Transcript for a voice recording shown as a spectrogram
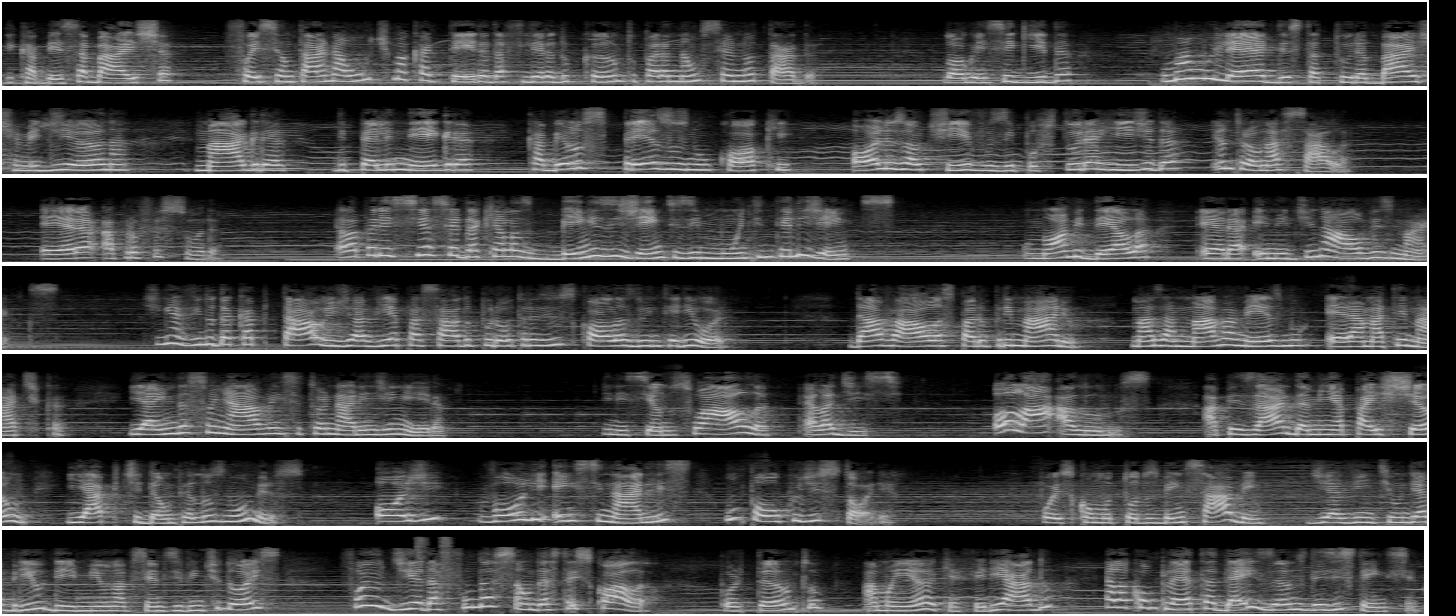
De cabeça baixa, foi sentar na última carteira da fileira do canto para não ser notada. Logo em seguida, uma mulher de estatura baixa, mediana, magra, de pele negra, cabelos presos num coque, olhos altivos e postura rígida, entrou na sala. Era a professora. Ela parecia ser daquelas bem exigentes e muito inteligentes. O nome dela era Enedina Alves Marques. Tinha vindo da capital e já havia passado por outras escolas do interior. Dava aulas para o primário, mas amava mesmo era a matemática e ainda sonhava em se tornar engenheira. Iniciando sua aula, ela disse: Olá, alunos! Apesar da minha paixão e aptidão pelos números, hoje vou lhe ensinar-lhes um pouco de história. Pois, como todos bem sabem, dia 21 de abril de 1922 foi o dia da fundação desta escola. Portanto, amanhã, que é feriado, ela completa 10 anos de existência.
